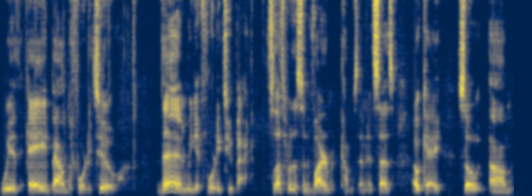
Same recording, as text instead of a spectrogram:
with a bound to 42, then we get 42 back. So that's where this environment comes in. It says, okay, so um,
